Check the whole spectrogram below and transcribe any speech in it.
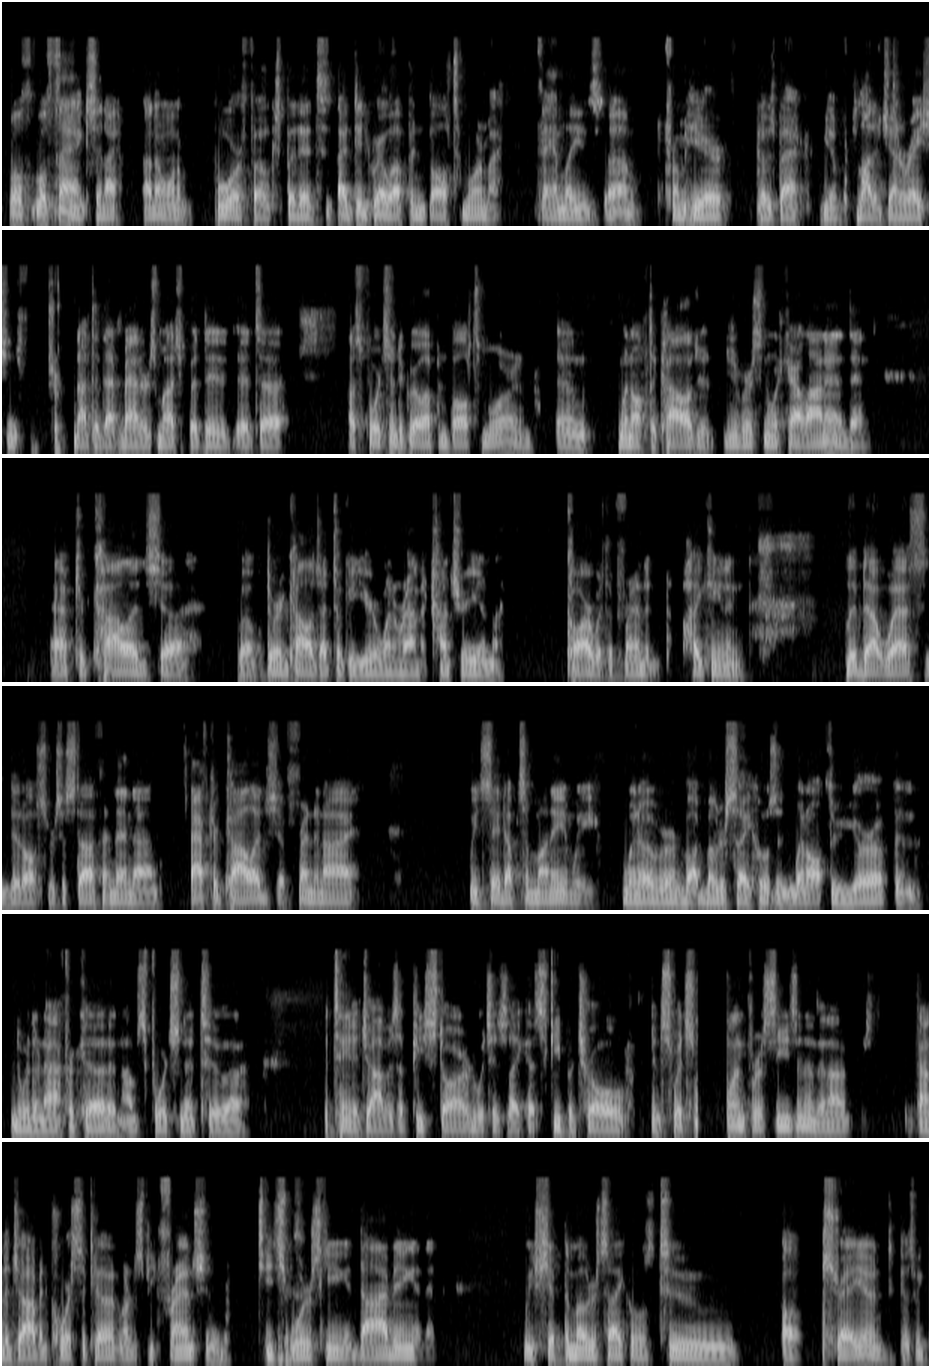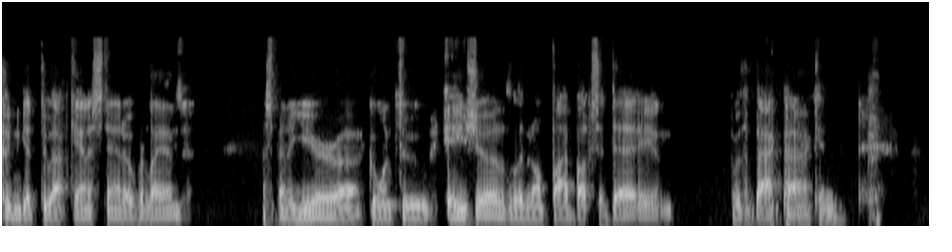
Well, well, thanks. And I, I don't want to bore folks, but it's I did grow up in Baltimore. My family's um, from here goes back, you know, a lot of generations. Sure. Not that that matters much, but it, it's uh, I was fortunate to grow up in Baltimore and and went off to college at University of North Carolina, and then after college, uh, well, during college, I took a year, went around the country in my car with a friend and hiking and lived out west and did all sorts of stuff. And then um, after college, a friend and I, we'd saved up some money and we went over and bought motorcycles and went all through Europe and Northern Africa. And I was fortunate to uh, attain a job as a pisteur, which is like a ski patrol in Switzerland for a season. And then I found a job in Corsica and learned to speak French and teach water skiing and diving. And then we shipped the motorcycles to Australia because we couldn't get through Afghanistan overland. And I spent a year uh, going through Asia, living on five bucks a day and with a backpack and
